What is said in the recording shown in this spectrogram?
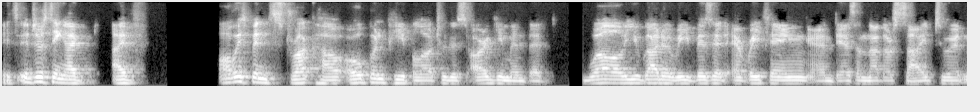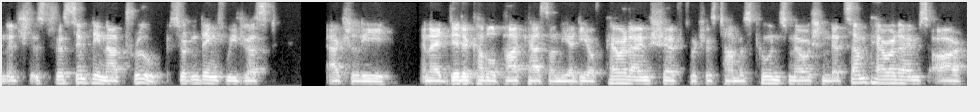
It's interesting. I've I've always been struck how open people are to this argument that well, you got to revisit everything and there's another side to it. And it's just, it's just simply not true. Certain things we just actually and I did a couple of podcasts on the idea of paradigm shift, which is Thomas Kuhn's notion that some paradigms are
